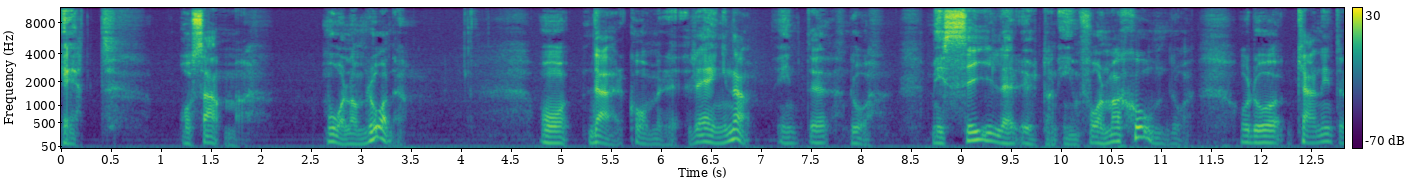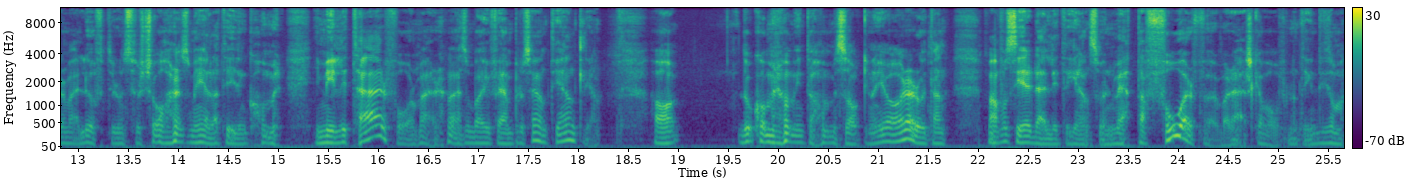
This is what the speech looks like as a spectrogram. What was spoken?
ett och samma målområde. Och där kommer det regna, inte då missiler utan information då. Och då kan inte de här luftrumsförsvaren som hela tiden kommer i militär form här, de här som bara är 5% egentligen. Ja, då kommer de inte ha med saken att göra då, utan man får se det där lite grann som en metafor för vad det här ska vara för någonting. Det är som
